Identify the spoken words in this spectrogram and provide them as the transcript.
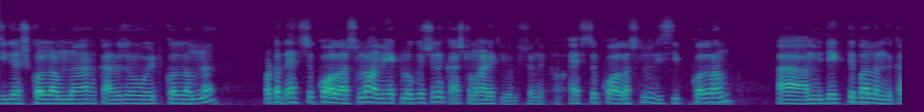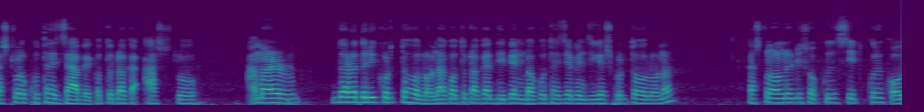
জিজ্ঞেস করলাম না, কারোর জন্য ওয়েট করলাম না। হঠাৎ অ্যাপসে কল আসলো, আমি এক লোকেশনে কাস্টমার আরেক লোকেশনে অ্যাপসে কল আসলো রিসিভ করলাম আমি দেখতে পারলাম যে কাস্টমার কোথায় যাবে, কত টাকা আসলো। আমার দরাদরি করতে হলো না, কত টাকা দিবেন বা কোথায় যাবেন জিজ্ঞেস করতে হলো না। কাস্টমার অলরেডি সব কিছু সেট করে কল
